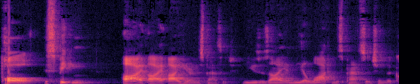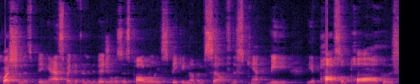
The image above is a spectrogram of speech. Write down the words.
Paul is speaking I, I, I here in this passage. He uses I and me a lot in this passage. And the question that's being asked by different individuals is Paul really speaking of himself? This can't be the Apostle Paul who's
